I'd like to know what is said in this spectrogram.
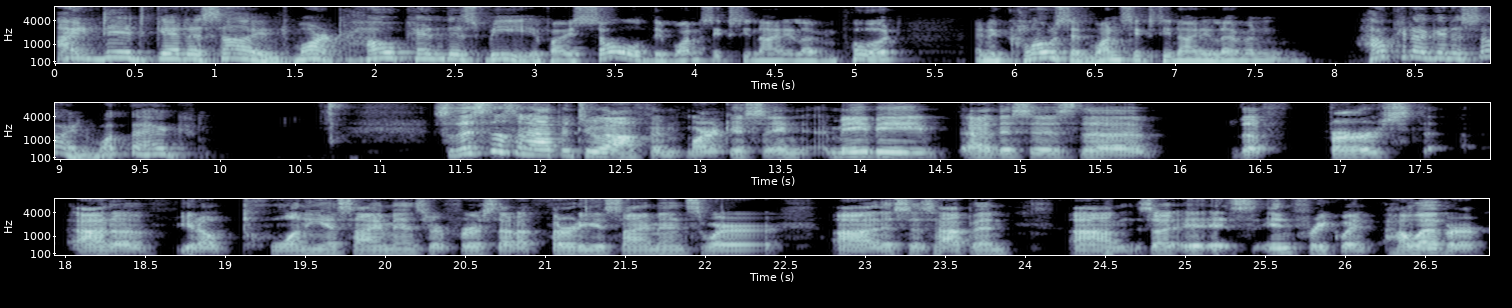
I did get assigned. Mark, how can this be? If I sold the 169.11 put and it closed at 169.11, how can I get assigned? What the heck? So this doesn't happen too often, Marcus, and maybe uh, this is the the first out of you know 20 assignments or first out of 30 assignments where uh, this has happened. Um, so it, it's infrequent. However,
